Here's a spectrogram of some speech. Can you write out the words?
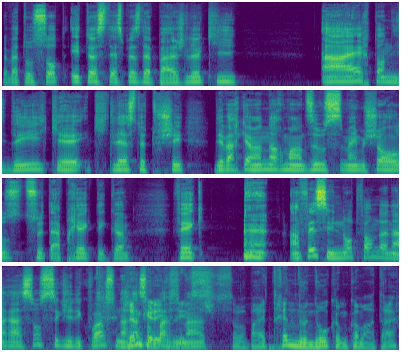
Le bateau saute, et t'as cette espèce de page-là qui aère ton idée, que- qui te laisse te toucher. Débarquement de Normandie aussi, même chose, tout de suite après que t'es comme... Fait que, en fait, c'est une autre forme de narration, c'est ça que j'ai découvert, c'est une narration par l'image. ça va paraître très nono comme commentaire.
